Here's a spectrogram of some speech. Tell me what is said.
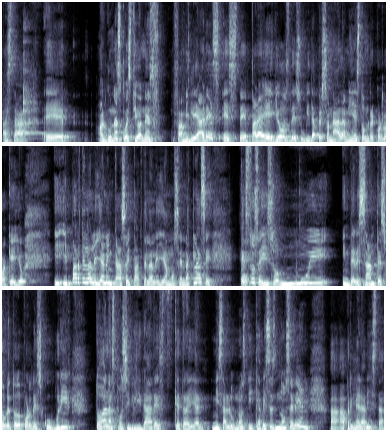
hasta eh, algunas cuestiones familiares este, para ellos, de su vida personal. A mí esto me recordó aquello. Y, y parte la leían en casa y parte la leíamos en la clase. Esto se hizo muy interesante, sobre todo por descubrir todas las posibilidades que traían mis alumnos y que a veces no se ven a, primera vista.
